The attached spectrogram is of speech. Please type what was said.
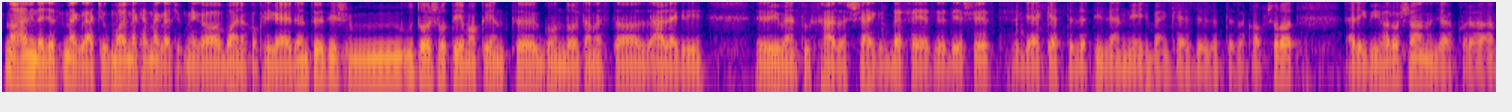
Na, hát mindegy, ezt meglátjuk majd, meg hát meglátjuk még a bajnokok ligája döntőt is. Mm, utolsó témaként gondoltam ezt az Allegri eh, Juventus házasság befejeződését. Ugye 2014-ben kezdődött ez a kapcsolat, elég viharosan, ugye akkor a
